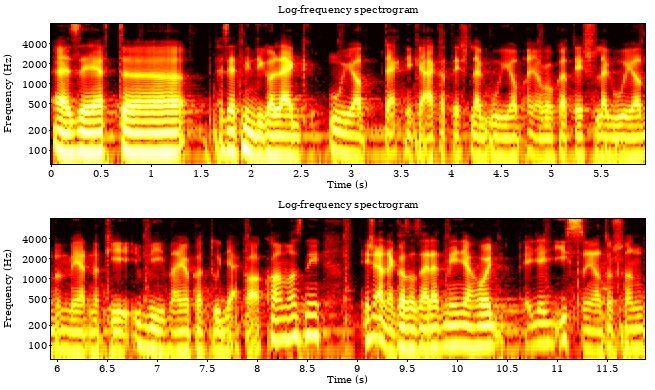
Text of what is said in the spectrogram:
ezért, ezért mindig a legújabb technikákat és legújabb anyagokat és legújabb mérnöki vívmányokat tudják alkalmazni, és ennek az az eredménye, hogy egy, egy iszonyatosan,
